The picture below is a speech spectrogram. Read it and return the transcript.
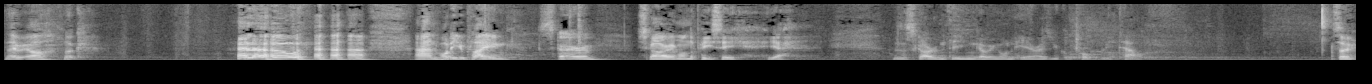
There we are. Look. Hello. and what are you playing? Skyrim. Skyrim on the PC, yeah. There's a Skyrim theme going on here, as you can probably tell. So,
